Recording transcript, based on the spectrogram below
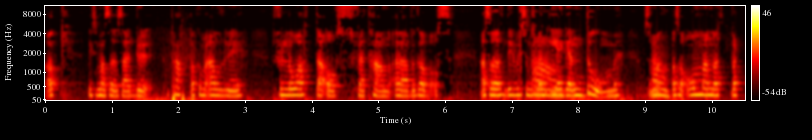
Och liksom han säger så här, du, pappa kommer aldrig förlåta oss för att han övergav oss. Alltså det blir liksom som en Ah. egen dom. Som man, Ah. alltså om man har varit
